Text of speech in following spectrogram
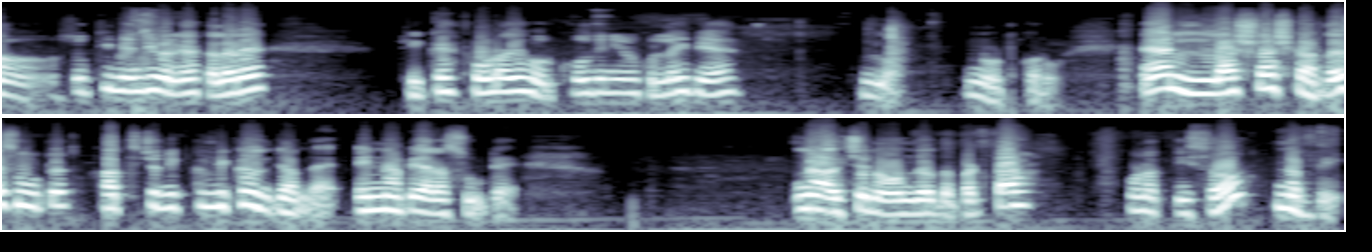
ਹਾਂ, ਸੁੱਕੀ ਮਹਿੰਦੀ ਵਰਗਾ ਕਲਰ ਹੈ। ਠੀਕ ਹੈ ਥੋੜਾ ਜਿਹਾ ਹੋਰ ਖੋਲ ਦਿਨੀ ਉਹਨੂੰ ਖੁੱਲਾ ਹੀ ਪਿਆ ਲਓ ਨੋਟ ਕਰੋ। ਐ ਲਸ਼ ਲਸ਼ ਕਰਦਾ ਸੂਟ, ਹੱਥ ਚ ਨਿਕਲ ਨਿਕਲ ਜਾਂਦਾ ਹੈ। ਇੰਨਾ ਪਿਆਰਾ ਸੂਟ ਹੈ। ਨਾਲ ਚਨੌਨ ਦਾ ਦੁਪੱਟਾ 2990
